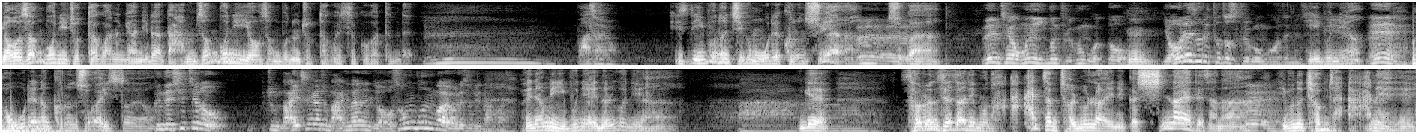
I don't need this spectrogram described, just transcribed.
여성분이 좋다고 하는 게 아니라 남성분이 여성분을 좋다고 했을 것 같은데 맞아요. 이- 이분은 지금 올해 그런 수야. 네, 수가 왜냐면 제가 오늘 이분 들고 온 것도 열애 소리 터져서 들고 온 거거든요. 선생님. 이분이요? 네. 아, 올해는 그런 수가 있어요. 근데 실제로 좀 나이 차이가 좀 많이 나는 여성분과 열애 소리 나가지고. 왜냐면 이분이 애늙은이야. 아. 이게 33살이면 한참 젊은 나이니까 신나야 되잖아. 네. 이분은 점잖해.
